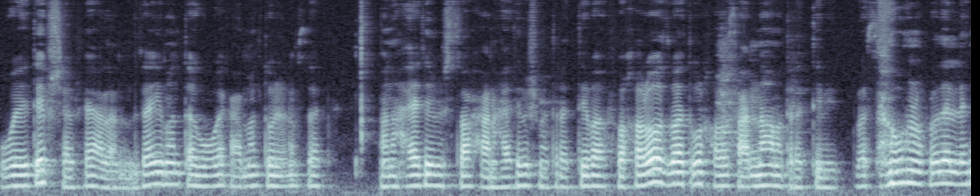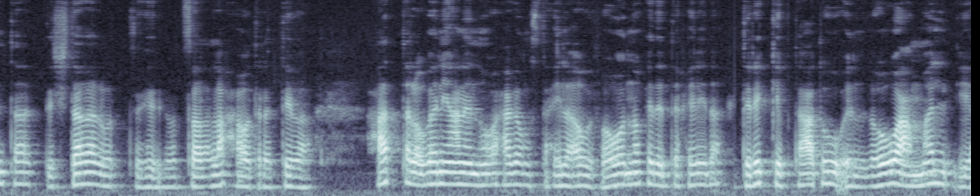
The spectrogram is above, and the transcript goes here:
وتفشل فعلا. زي ما انت جواك عمال تقول لنفسك أنا حياتي مش صح أنا حياتي مش مترتبة. فخلاص بقى تقول خلاص عنها مترتبة بس هو المفروض ان انت تشتغل وتصلحها وترتبها. حتى لو بان يعني إن هو حاجة مستحيلة أوي. فهو الناقد الداخلي ده التريك بتاعته اللي هو عمال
